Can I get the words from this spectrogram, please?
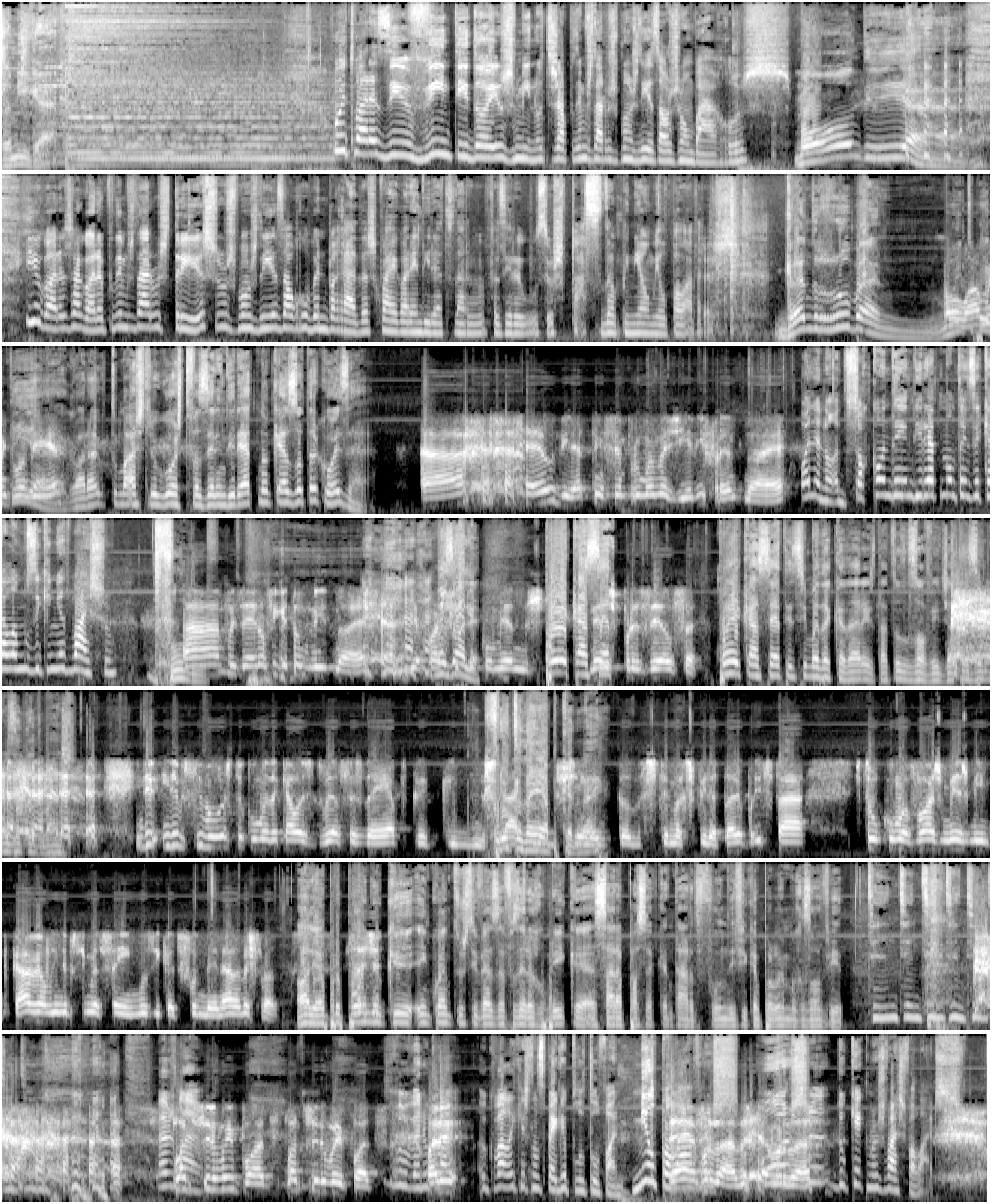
Voz amiga. 8 horas e 22 minutos. Já podemos dar os bons dias ao João Barros. Bom dia! E agora, já agora, podemos dar os três, os bons dias ao Ruben Barradas, que vai agora em direto dar, fazer o seu espaço de opinião, mil palavras. Grande Ruben! Muito Olá, bom muito bom dia. dia. Agora que tomaste-lhe o gosto de fazer em direto, não queres outra coisa. É, o direto tem sempre uma magia diferente, não é? Olha, não, só que quando é em direto não tens aquela musiquinha de baixo. De fundo. Ah, pois é, não fica tão bonito, não é? Mas olha, com menos, põe a cassete- menos presença. Põe a cassete em cima da cadeira e está tudo resolvido, já tens a música de baixo. ainda, por cima hoje estou com uma daquelas doenças da época que me está Fruta da aqui a época, mexer não é? em todo o sistema respiratório, por isso está, estou com uma voz mesmo impecável, ainda por cima sem música de fundo nem nada, mas pronto. Olha, eu proponho Seja- que enquanto tu estiveres a fazer a rubrica, a Sara possa cantar de fundo e fica o problema resolvido. Tum, tum, tum, Pode lá. ser uma hipótese, pode ser uma hipótese. Ruben, o, que Olha, vale, o que vale é que isto não se pega pelo telefone. Mil palavras. verdade, é Hoje, verdade. do que é que nos vais falar?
